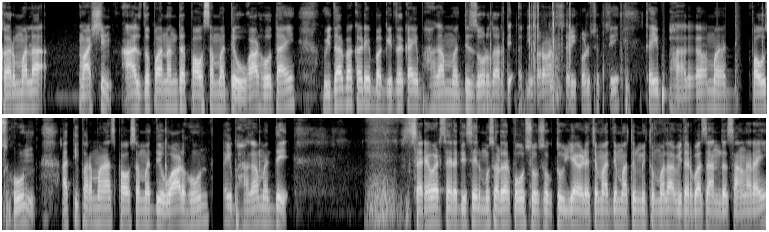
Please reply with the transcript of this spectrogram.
करमला वाशिम आज दुपारनंतर पावसामध्ये वाढ होत आहे. विदर्भाकडे बघितलं काही भागामध्ये जोरदार ते अतिप्रमाणात सरी पडू शकते. काही भागामध्ये पाऊस होऊन अतिप्रमाणात पावसामध्ये वाढ होऊन काही भागामध्ये सऱ्यावर सऱ्या दिसेल. मुसळधार पाऊस होऊ शकतो. या वेळेच्या माध्यमातून मी तुम्हाला विदर्भाचा अंदाज सांगणार आहे.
